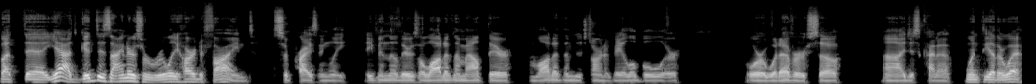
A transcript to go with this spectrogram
But the, yeah, good designers are really hard to find, surprisingly. Even though there's a lot of them out there, a lot of them just aren't available or or whatever. So uh, I just kind of went the other way.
